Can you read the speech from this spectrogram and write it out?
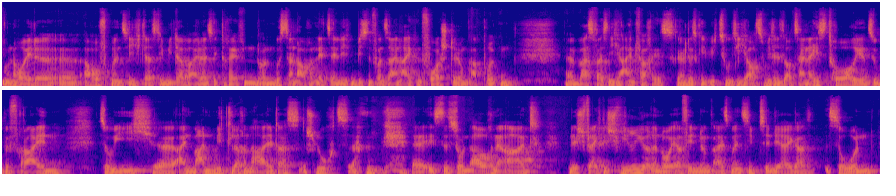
Und heute äh, erhofft man sich, dass die Mitarbeiter sie treffen und muss dann auch letztendlich ein bisschen von seinen eigenen Vorstellungen abrücken, äh, was, was nicht einfach ist. Gell? Das gebe ich zu, sich auch so ein bisschen aus seiner Historie zu befreien. So wie ich, äh, ein Mann mittleren Alters, Schluchz, äh, ist es schon auch eine Art eine, vielleicht eine schwierigere Neuerfindung als mein 17-jähriger Sohn,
